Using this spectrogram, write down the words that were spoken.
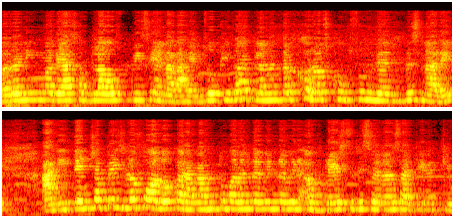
रनिंगमध्ये असा ब्लाऊज पीस येणार आहे. जो की घातल्यानंतर खरंच खूप सुंदर दिसणार आहे. आणि त्यांच्या पेजला फॉलो करा कारण तुम्हाला नवीन नवीन अपडेट्स रिसेलरसाठी नक्की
